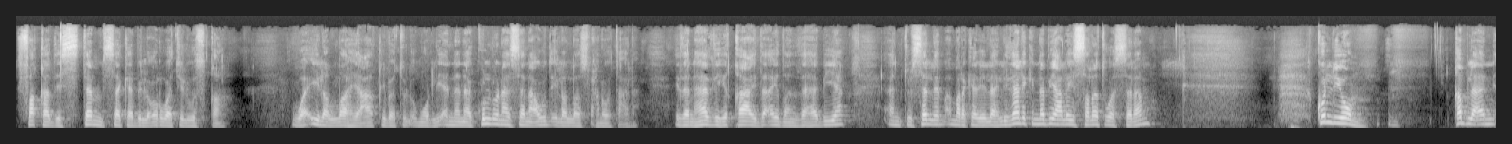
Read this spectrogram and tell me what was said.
فقد استمسك بالعروة الوثقى. وإلى الله عاقبة الأمور لأننا كلنا سنعود إلى الله سبحانه وتعالى. اذا هذه قاعدة أيضا ذهبية أن تسلم أمرك لله، لذلك النبي عليه الصلاة والسلام كل يوم قبل ان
